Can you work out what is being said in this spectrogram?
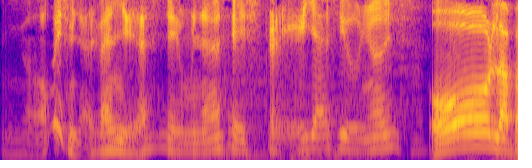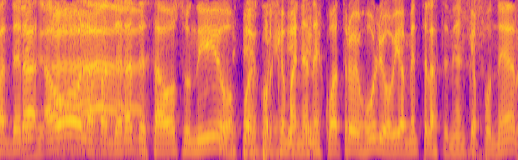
No, pues unas banderas de unas estrellas y unos... Oh, la bandera, oh, las ah. banderas de Estados Unidos. Pues porque mañana es 4 de julio, obviamente las tenían que poner.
